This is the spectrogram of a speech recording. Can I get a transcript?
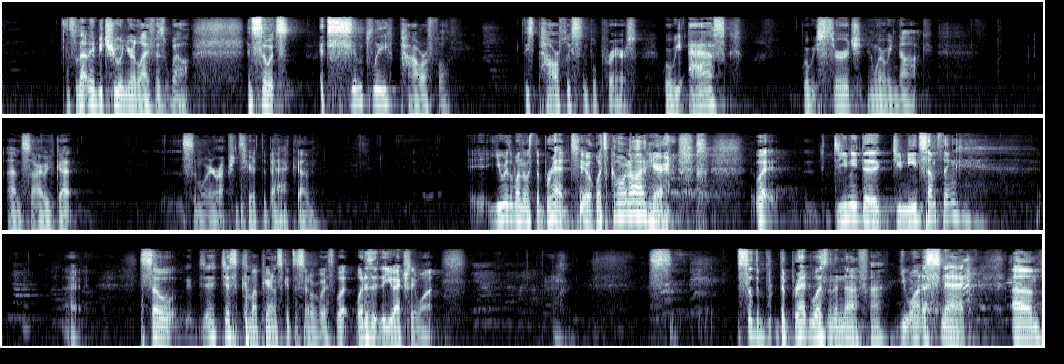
And so that may be true in your life as well. And so it's it's simply powerful. These powerfully simple prayers where we ask, where we search, and where we knock. I'm sorry, we've got some more interruptions here at the back. Um, you were the one with the bread too. What's going on here? what do you need to? Do you need something? So just come up here and let's get this over with. What what is it that you actually want? So the the bread wasn't enough, huh? You want a snack. Um,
